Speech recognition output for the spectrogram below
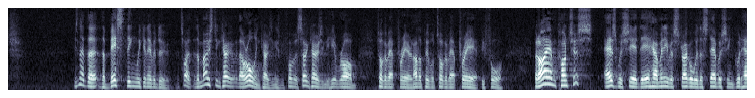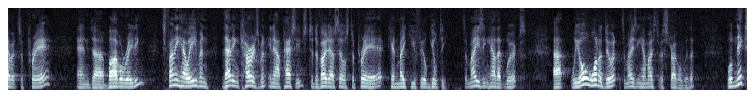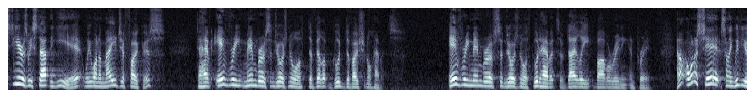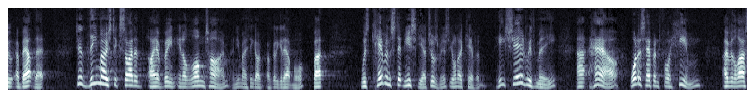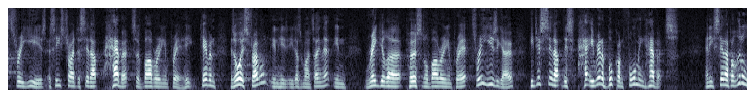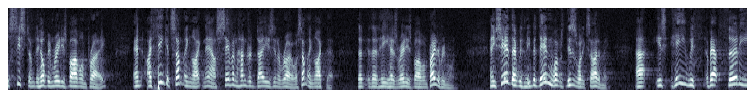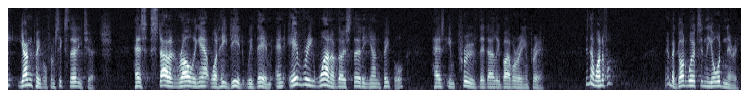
Isn't that the, the best thing we can ever do? That's why the most encouraging, they were all encouraging these before, but it's so encouraging to hear Rob talk about prayer and other people talk about prayer before. But I am conscious, as was shared there, how many of us struggle with establishing good habits of prayer and uh, Bible reading. It's funny how even that encouragement in our passage to devote ourselves to prayer can make you feel guilty. It's amazing how that works. Uh, we all want to do it. It's amazing how most of us struggle with it. Well, next year, as we start the year, we want a major focus to have every member of St George North develop good devotional habits. Every member of St George North, good habits of daily Bible reading and prayer. And I, I want to share something with you about that. You know, the most excited I have been in a long time, and you may think I've, I've got to get out more, but was Kevin Stepniewski, our children's minister. You all know Kevin. He shared with me uh, how, what has happened for him over the last three years as he's tried to set up habits of Bible reading and prayer. He, Kevin has always struggled, in his, he doesn't mind saying that, in regular personal Bible reading and prayer. Three years ago, he just set up this, he read a book on forming habits, and he set up a little system to help him read his Bible and pray. And I think it's something like now 700 days in a row, or something like that that, that he has read his Bible and prayed every morning. And he shared that with me, but then what, this is what excited me. Uh, is he, with about 30 young people from 630 Church, has started rolling out what he did with them, and every one of those 30 young people has improved their daily Bible reading and prayer. Isn't that wonderful? Remember, God works in the ordinary.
